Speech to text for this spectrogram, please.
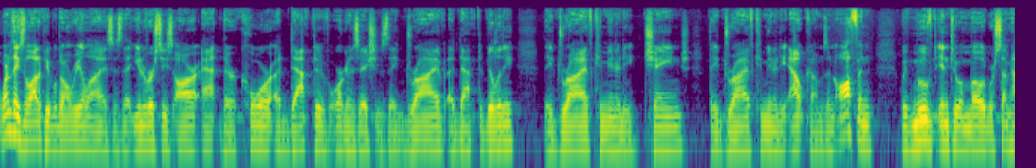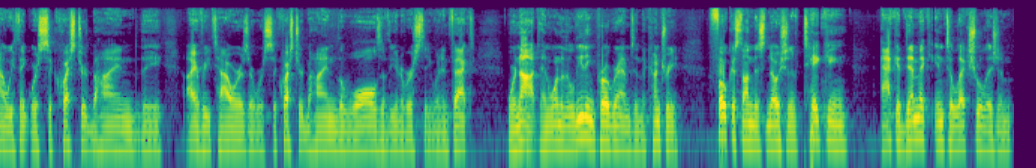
One of the things a lot of people don't realize is that universities are at their core adaptive organizations. They drive adaptability they drive community change. They drive community outcomes. And often we've moved into a mode where somehow we think we're sequestered behind the ivory towers or we're sequestered behind the walls of the university, when in fact we're not. And one of the leading programs in the country focused on this notion of taking academic intellectualism,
